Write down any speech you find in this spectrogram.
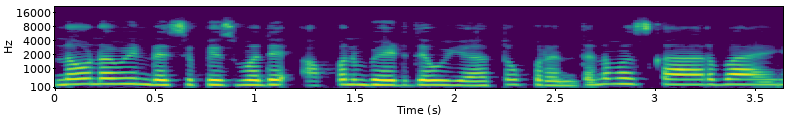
नवनवीन रेसिपीजमध्ये आपण भेट देऊया. तोपर्यंत नमस्कार बाय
